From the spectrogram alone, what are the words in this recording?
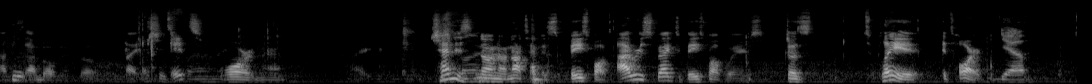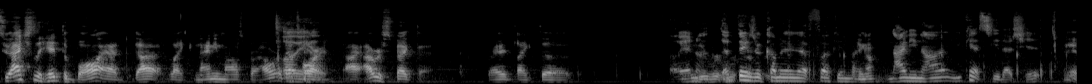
after that moment, bro. Like, it's fun. hard, man. Tennis, no, no, not tennis. Baseball. I respect baseball players because to play it, it's hard Yeah. to actually hit the ball at that like 90 miles per hour, Oh, that's yeah. hard. I, I respect that, right? Like the Oh yeah, no, them things are coming in at fucking like You know? ninety nine. You can't see that shit. Yeah.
